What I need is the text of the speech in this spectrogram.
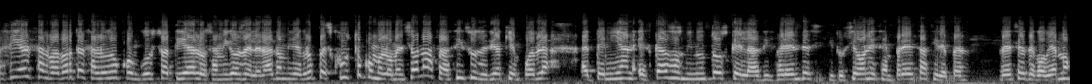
Así es, Salvador, te saludo con gusto a ti y a los amigos del Heraldo Media Group. Es justo como lo mencionas, así sucedió aquí en Puebla. Eh, tenían escasos minutos que las diferentes instituciones, empresas y dependencias de gobierno,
